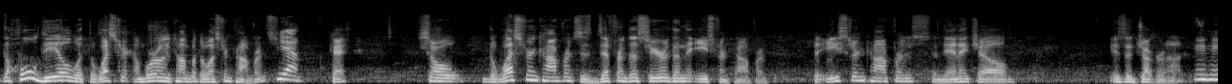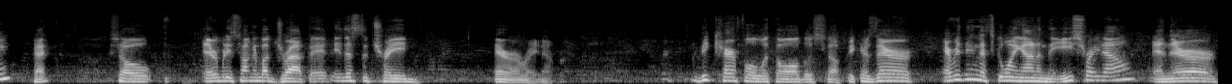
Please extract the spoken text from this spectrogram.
The whole deal with the Western, and we're only talking about the Western Conference. yeah. Okay. So the Western Conference is different this year than the Eastern Conference. The Eastern Conference in the NHL is a juggernaut. Mm-hmm. Okay. So everybody's talking about draft. It, it is the trade era right now. Be careful with all this stuff because there everything that's going on in the East right now, and there are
